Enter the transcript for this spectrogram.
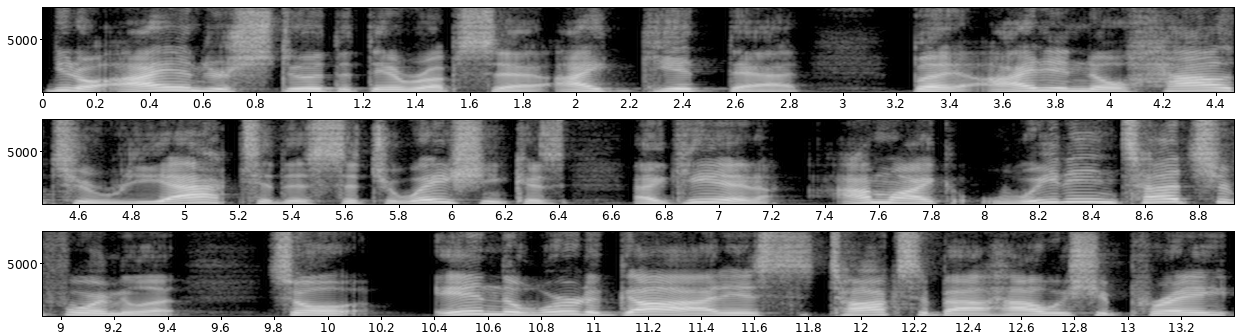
you know, I understood that they were upset. I get that. But I didn't know how to react to this situation because, again, I'm like, we didn't touch the formula. So, in the Word of God, it talks about how we should pray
